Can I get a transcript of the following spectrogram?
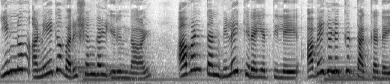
இன்னும் அநேக வருஷங்கள் இருந்தால் அவன் தன் விலைக்கிரயத்திலே அவைகளுக்கு தக்கதை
